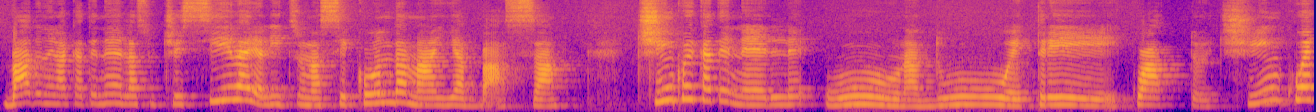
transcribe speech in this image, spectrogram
Vado nella catenella successiva e realizzo una seconda maglia bassa 5 catenelle 1 2 3 4 5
